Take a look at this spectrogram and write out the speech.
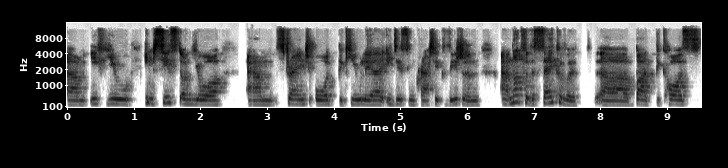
um, if you insist on your um, strange, odd, peculiar, idiosyncratic vision, uh, not for the sake of it, uh, but because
